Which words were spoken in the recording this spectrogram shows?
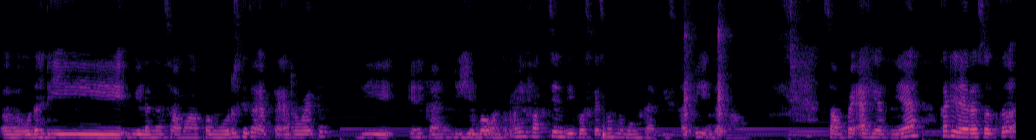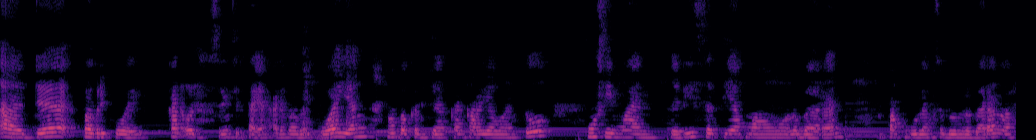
Eh, udah dibilangin sama pengurus gitu RT RW tuh di ini kan dihimbau untuk ayo vaksin di puskesmas mumpung gratis. Tapi nggak mau. Sampai akhirnya kan di daerah situ ada pabrik kue. Kan udah sering cerita ya ada pabrik kue yang mempekerjakan karyawan tuh musiman. Jadi setiap mau lebaran empat bulan sebelum lebaran lah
